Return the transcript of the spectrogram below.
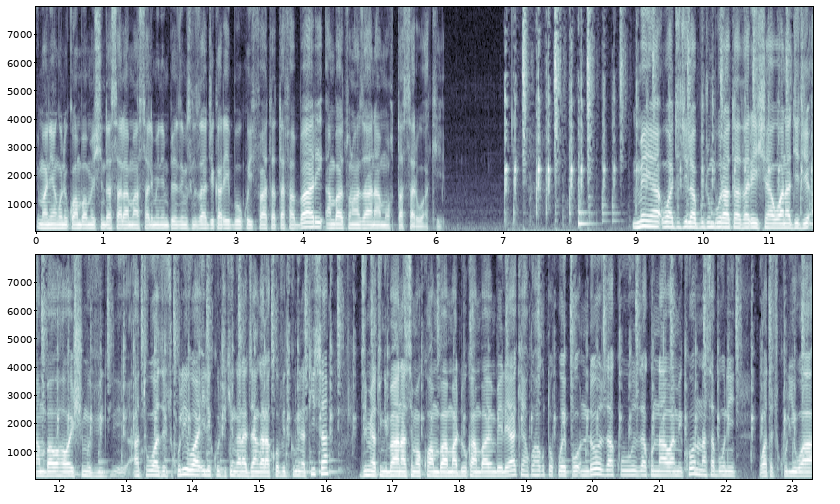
Imani yangu ni kwamba umeshinda salama salimini mpenzi msikilizaji karibu kuifata tafabari ambayo tunaanza na muhtasari wake. Meya wa jiji la Bujumbura tahadharisha wanajiji ambao hawaheshimu hatua zilizochukuliwa ili kujikinga na janga la COVID-19. Jimmy Atungimana anasema kwamba maduka ambayo mbele yake hakutokuwepo ndoo za kuuza kunawa mikono na sabuni watachukuliwa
